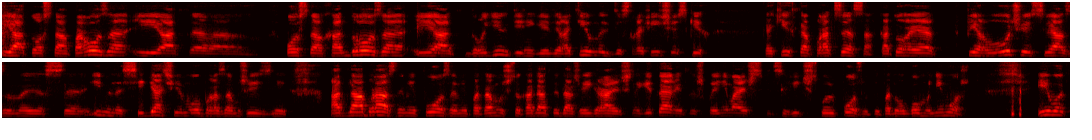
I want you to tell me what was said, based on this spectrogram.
и от остеопороза, и от э, остеохондроза, и от других дегенеративных, дистрофических каких-то процессов, которые в первую очередь связаны с, именно с сидячим образом жизни, однообразными позами, потому что когда ты даже играешь на гитаре, ты же принимаешь специфическую позу, ты по-другому не можешь. И вот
